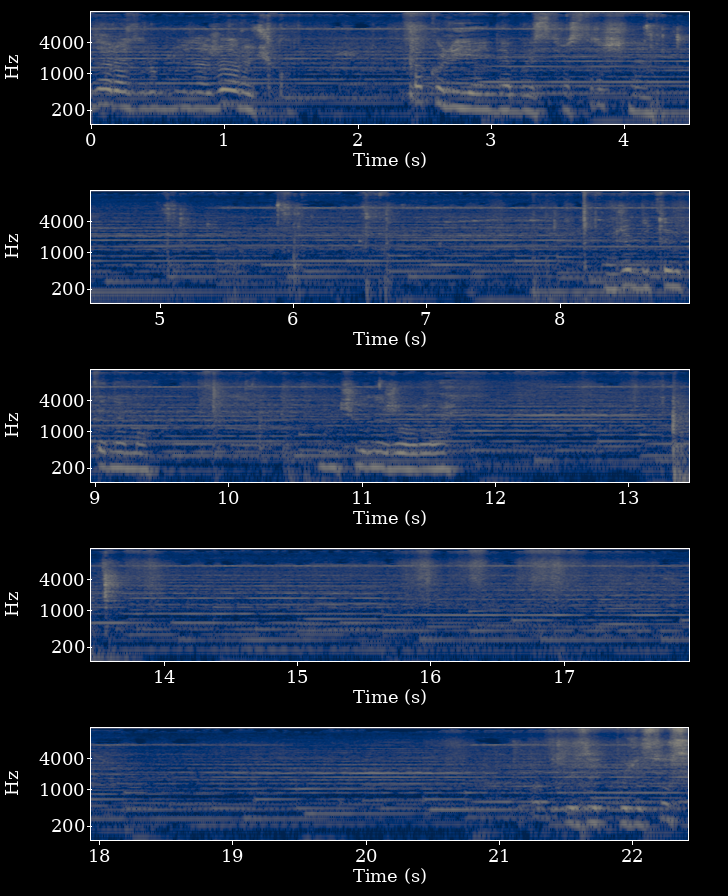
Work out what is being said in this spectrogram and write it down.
Зараз зроблю зажарочку. Так олія йде швидко, страшне. Вже бутилка нема. Нічого не жарила. Взять пилісос,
